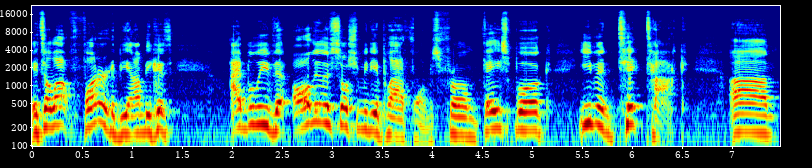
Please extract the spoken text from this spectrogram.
It's a lot funner to be on because I believe that all the other social media platforms, from Facebook, even TikTok, um,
